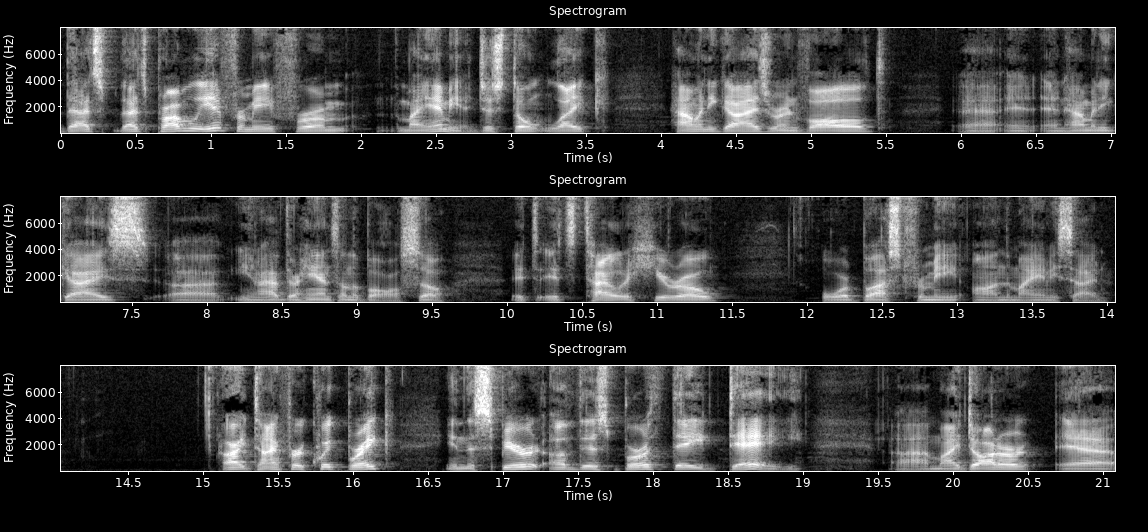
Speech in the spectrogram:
that's that's probably it for me from Miami. I just don't like how many guys are involved uh, and, and how many guys uh, you know have their hands on the ball. So it's it's Tyler Herro or bust for me on the Miami side. All right, time for a quick break. In the spirit of this birthday day, uh, my daughter uh,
